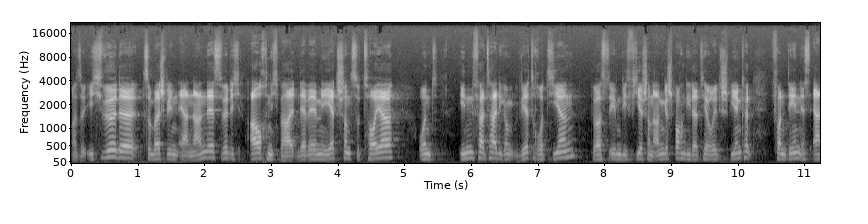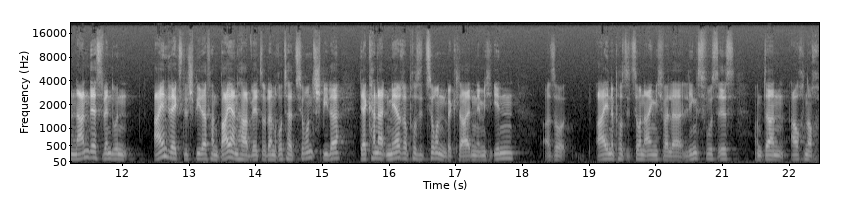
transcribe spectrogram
Also ich würde zum Beispiel einen Hernandez würde ich auch nicht behalten. Der wäre mir jetzt schon zu teuer und Innenverteidigung wird rotieren. Du hast eben die vier schon angesprochen, die da theoretisch spielen können. Von denen ist Hernandez, wenn du einen Einwechselspieler von Bayern haben willst oder einen Rotationsspieler, der kann halt mehrere Positionen bekleiden, nämlich innen, also eine Position eigentlich, weil er Linksfuß ist und dann auch noch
